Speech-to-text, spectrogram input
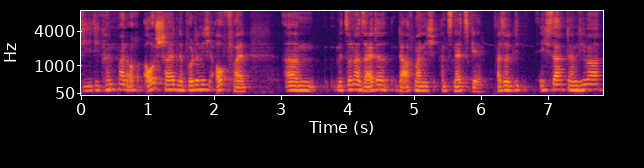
die, die könnte man auch ausschalten, das würde nicht auffallen. Ähm, mit so einer Seite darf man nicht ans Netz gehen. Also ich sage dann lieber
